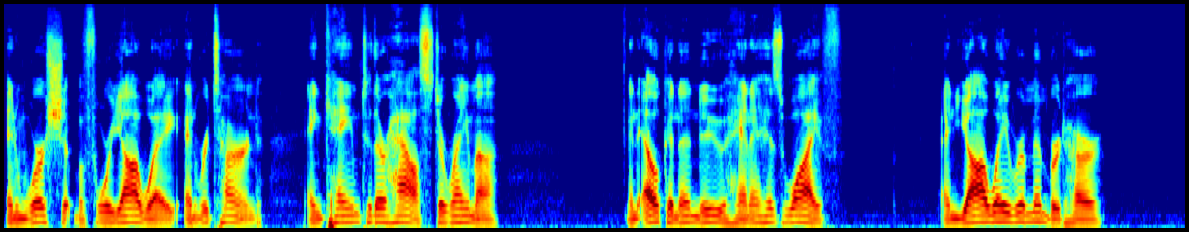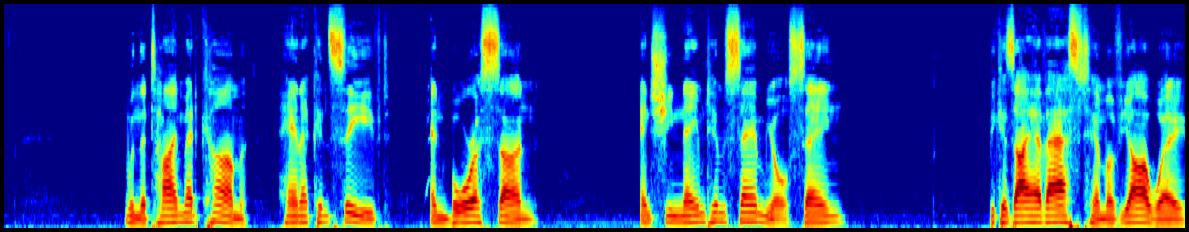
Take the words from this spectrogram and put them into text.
and worshipped before Yahweh, and returned, and came to their house to Ramah. And Elkanah knew Hannah his wife, and Yahweh remembered her. When the time had come, Hannah conceived and bore a son, and she named him Samuel, saying, Because I have asked him of Yahweh.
